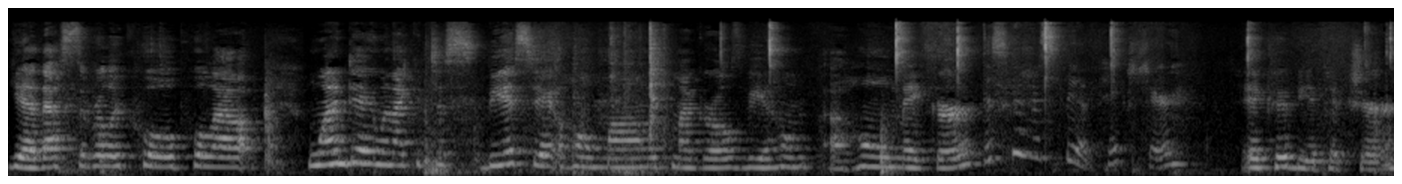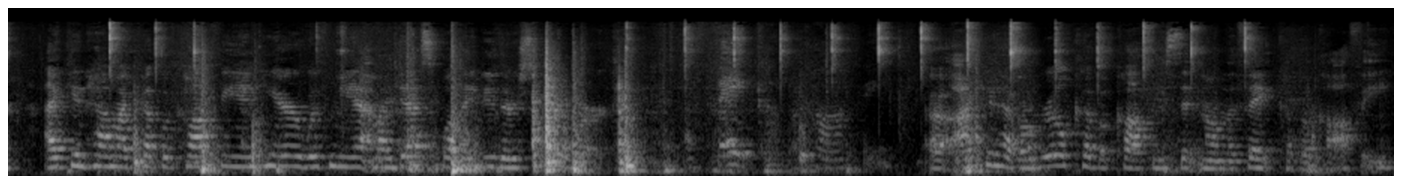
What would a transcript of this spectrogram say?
yeah, that's the really cool pull out. One day when I could just be a stay-at-home mom with my girls, be a home a homemaker. This could just be a picture. It could be a picture. I can have my cup of coffee in here with me at my desk while they do their schoolwork. A fake cup of coffee. Uh, I could have a real cup of coffee sitting on the fake cup of coffee.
